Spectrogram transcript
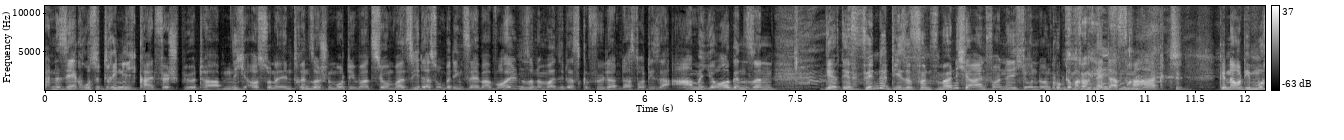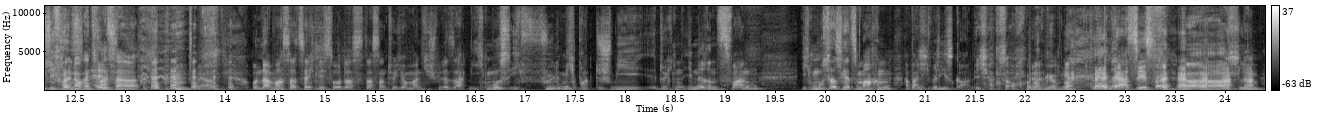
dann eine sehr große Dringlichkeit verspürt haben. Nicht aus so einer intrinsischen Motivation, weil sie das unbedingt selber wollten, sondern weil sie das Gefühl hatten, dass doch dieser arme Jorgensen, der, der findet diese fünf Mönche einfach nicht und, und guck doch muss mal, wie nett er fragt. Genau, die muss Die ich jetzt auch ins. Wasser. Ja. Und dann war es tatsächlich so, dass, dass natürlich auch manche Spieler sagten, ich muss, ich fühle mich praktisch wie durch einen inneren Zwang, ich muss das jetzt machen, aber eigentlich will ich es gar nicht. Ich habe es auch immer gemacht. ja, siehst du? Ah, schlimm.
